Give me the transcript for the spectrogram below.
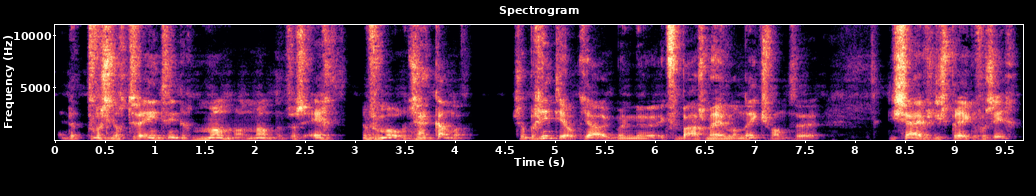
En dat, toen was hij nog 22. Man, man, man. Dat was echt een vermogen. Dus hij kan dat. Zo begint hij ook. Ja, ik, ben, eh, ik verbaas me helemaal niks, want eh, die cijfers die spreken voor zich.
